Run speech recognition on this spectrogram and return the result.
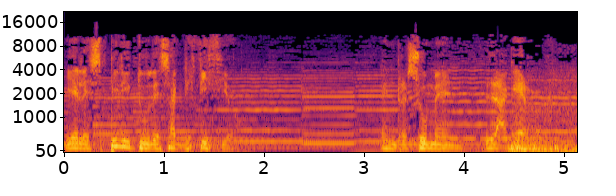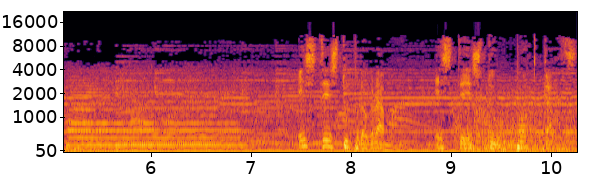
y el espíritu de sacrificio. En resumen, la guerra. Este es tu programa, este es tu podcast.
